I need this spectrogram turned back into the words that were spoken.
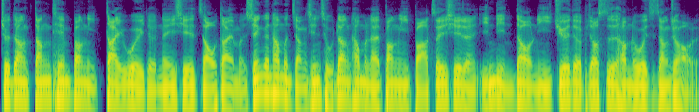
就让当天帮你代位的那一些招待们，先跟他们讲清楚，让他们来帮你把这一些人引领到你觉得比较适合他们的位置，这样就好了。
